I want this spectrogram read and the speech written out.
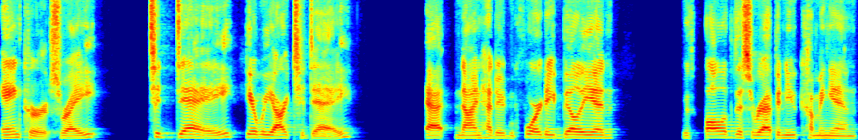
anchors, right? Today, here we are today. At 940 billion with all of this revenue coming in.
